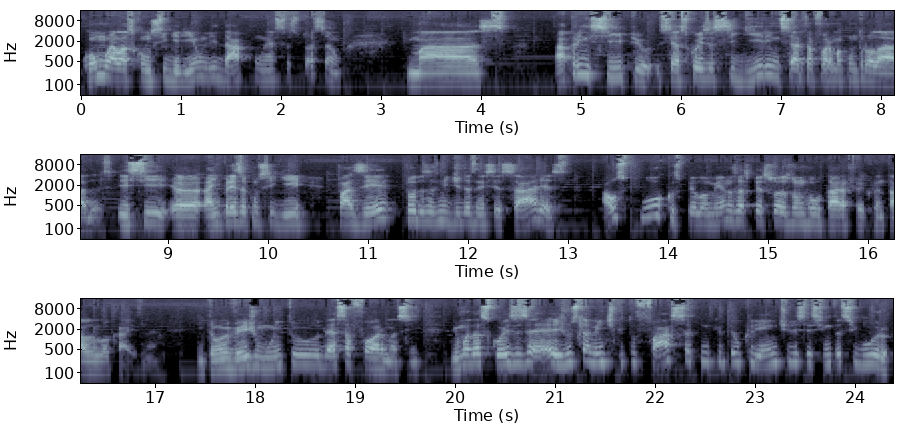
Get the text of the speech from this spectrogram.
como elas conseguiriam lidar com essa situação. Mas a princípio, se as coisas seguirem de certa forma controladas e se uh, a empresa conseguir fazer todas as medidas necessárias, aos poucos, pelo menos, as pessoas vão voltar a frequentar os locais, né? Então eu vejo muito dessa forma, assim. E uma das coisas é, é justamente que tu faça com que o teu cliente ele se sinta seguro,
